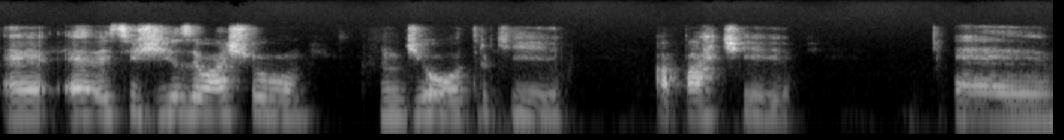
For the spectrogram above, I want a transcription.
é, é, esses dias eu acho um dia ou outro que a parte é,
